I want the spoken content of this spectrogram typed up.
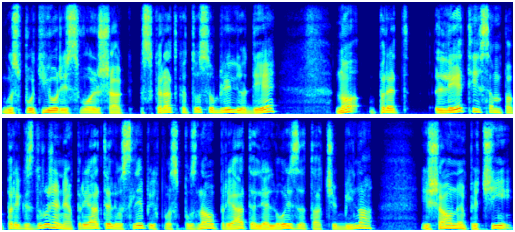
gospod Juris Volšak. Skratka, to so bili ljudje. No, pred leti sem pa prek Združenja prijateljev slepih spoznal prijatelja Lojzata Čebina iz Šavne peči.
